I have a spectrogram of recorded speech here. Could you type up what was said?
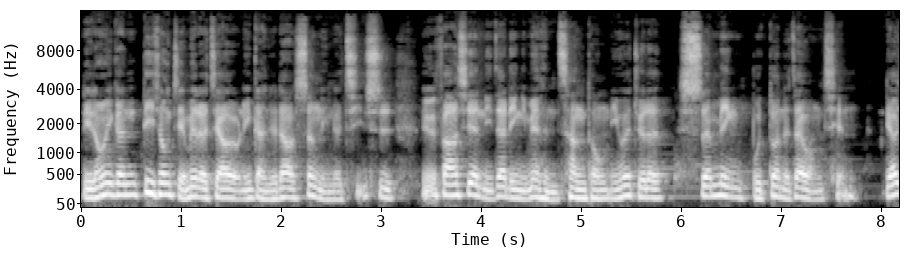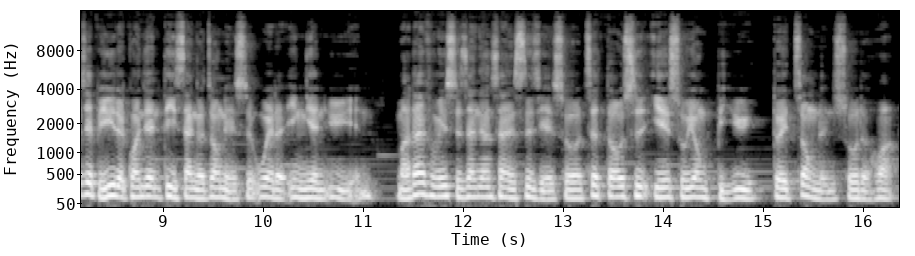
你容易跟弟兄姐妹的交流，你感觉到圣灵的启示。你会发现你在灵里面很畅通，你会觉得生命不断的在往前。了解比喻的关键，第三个重点是为了应验预言。马太福音十三章三十四节说：“这都是耶稣用比喻对众人说的话，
